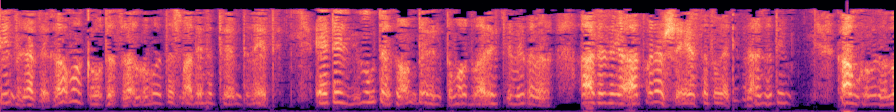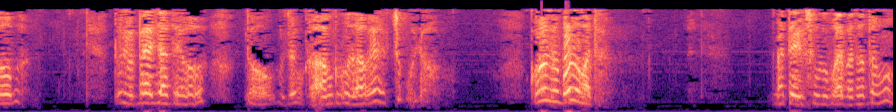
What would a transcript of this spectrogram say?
तीन प्रकार से। काम क्रोध लोभ तस्मादेत एते विमुक्त कौंत तमोद्वारे आश्रित आत्मना तत्व प्रागति काम क्रोध लोभ तुम बैठ जाते हो तो जब काम क्रोध आवे चुप हो जाओ क्रोध में बोलो मत मैं तो एक सूल उपाय बताता हूँ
